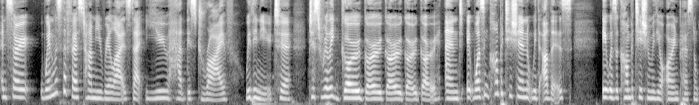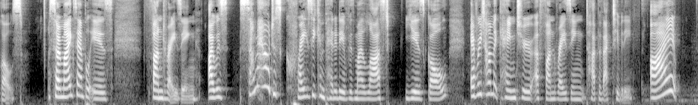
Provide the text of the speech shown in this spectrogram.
And so, when was the first time you realized that you had this drive within you to just really go, go, go, go, go? And it wasn't competition with others, it was a competition with your own personal goals. So, my example is fundraising. I was somehow just crazy competitive with my last year's goal every time it came to a fundraising type of activity. I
